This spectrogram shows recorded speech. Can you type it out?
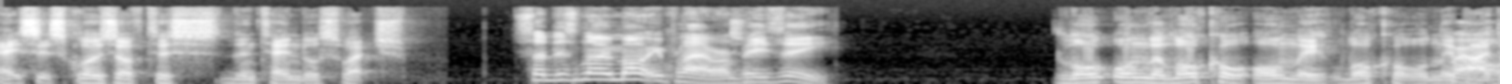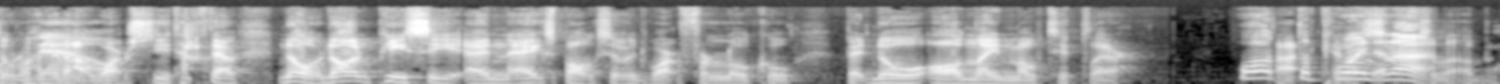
It's exclusive to Nintendo Switch. So there's no multiplayer on PC. Lo- only local, only local, only. but I don't know how now- that works. You'd have to have no, not on PC and Xbox. It would work for local, but no online multiplayer. What That the point of that? a little bit.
